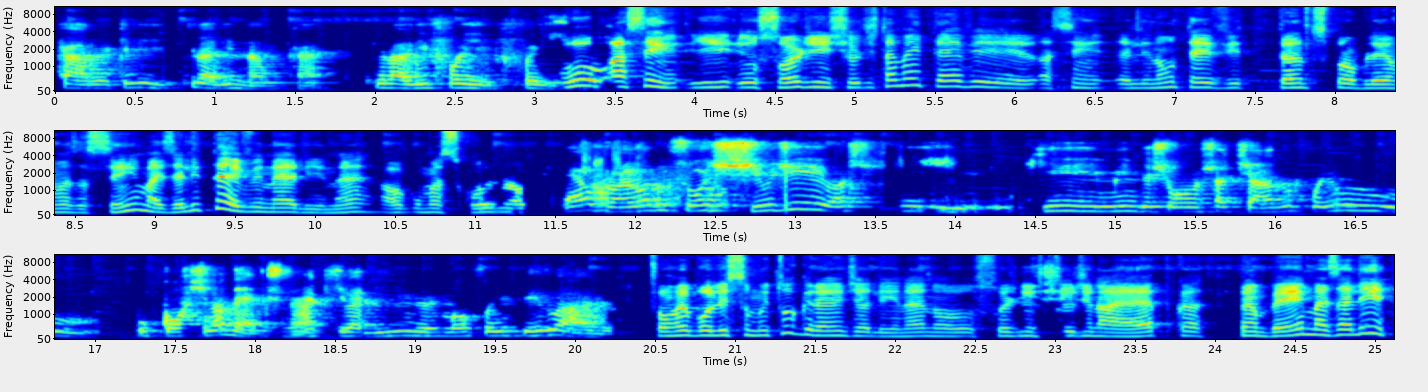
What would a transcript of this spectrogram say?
Cara, aquele, aquilo ali não, cara. Aquilo ali foi. foi... O, assim, e, e o Sword and Shield também teve, assim, ele não teve tantos problemas assim, mas ele teve, né, ali, né? Algumas coisas. É, o problema do Sword Shield, eu acho que o que me deixou chateado foi o, o corte na Dex, né? Aquilo ali, meu irmão, foi imperdoável. Foi um reboliço muito grande ali, né? No and Shield na época também, mas ali,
